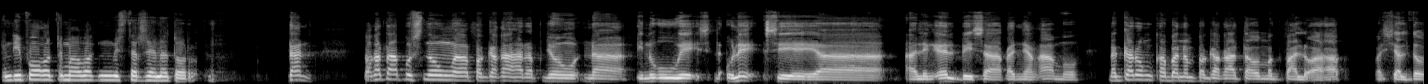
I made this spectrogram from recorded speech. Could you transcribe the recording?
hindi po ako tumawag, Mr. Senator. Dan, pagkatapos nung ah, pagkakaharap nyo na inuuwi uli si ah, Aling LB sa kanyang amo, nagkaroon ka ba ng pagkakataon mag-follow up? Pasyal daw.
